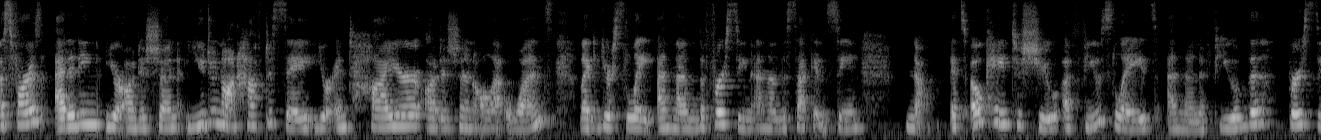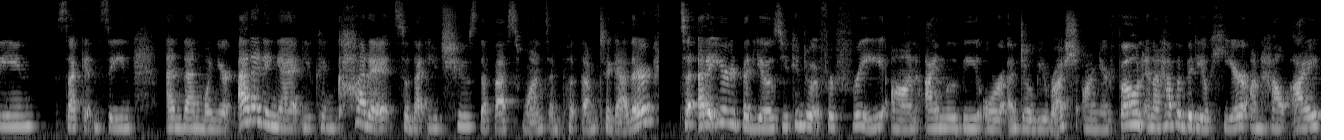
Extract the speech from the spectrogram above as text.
As far as editing your audition, you do not have to say your entire audition all at once, like your slate and then the first scene and then the second scene. No, it's okay to shoot a few slates and then a few of the first scene, second scene, and then when you're editing it, you can cut it so that you choose the best ones and put them together. To edit your videos, you can do it for free on iMovie or Adobe Rush on your phone, and I have a video here on how I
